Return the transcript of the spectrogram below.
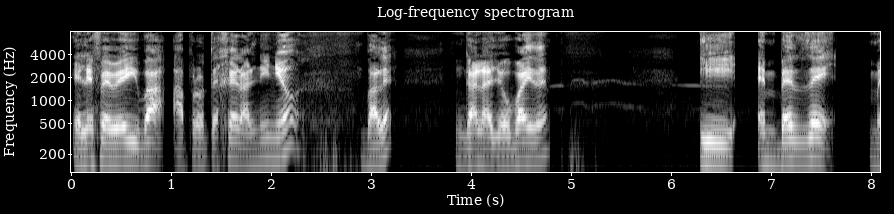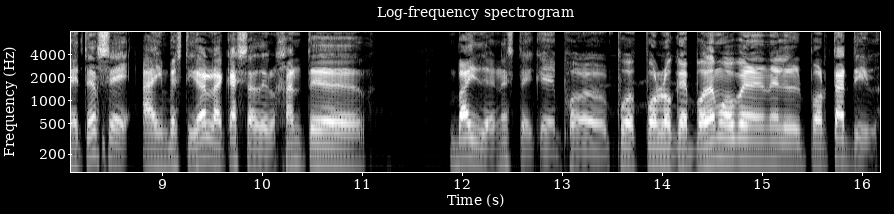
el FBI va a proteger al niño, ¿vale? Gana Joe Biden, y en vez de meterse a investigar la casa del Hunter Biden este, que por, pues por lo que podemos ver en el portátil,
